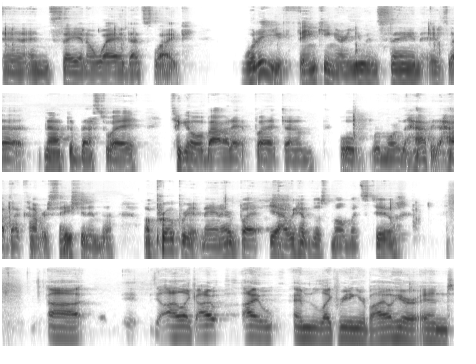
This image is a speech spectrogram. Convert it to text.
and, and say in a way that's like, what are you thinking? Are you insane? Is uh, not the best way to go about it. But um, we we are more than happy to have that conversation in the appropriate manner. But yeah, we have those moments too. Uh, I like I I am like reading your bio here and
